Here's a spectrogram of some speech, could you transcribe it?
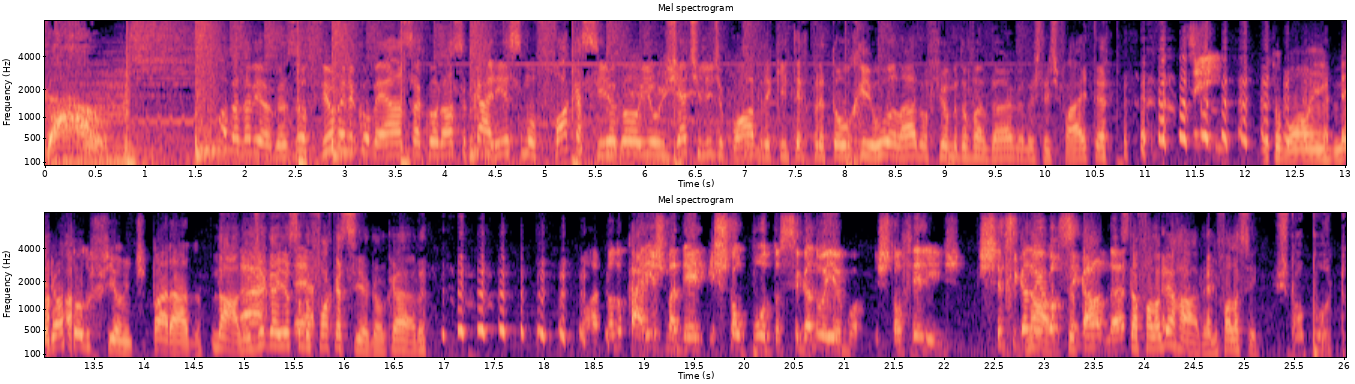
go! Bom, meus amigos, o filme ele começa com o nosso caríssimo Foca Seagal e o Jet Li de pobre que interpretou o Ryu lá no filme do Van Damme no Street Fighter. Sim. Muito bom, hein? Melhor todo filme, disparado. Não, não Ah, diga isso é. do Foca Seagal, cara. Porra, todo o carisma dele. Estou puto, cigano Igor. Estou feliz. Cigano Não, Igor você Cigal, tá, né? você tá falando errado. Ele fala assim: Estou puto,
